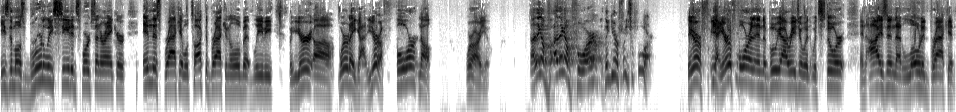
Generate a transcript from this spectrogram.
He's the most brutally seeded Sports Center anchor in this bracket. We'll talk the bracket in a little bit, Levy. But you're uh, where are they got? You're a four? No, where are you? I think I'm. I think I'm four. I think you're a, he's a four. You're a, yeah, you're a four in, in, the Booyah region with, with Stuart and Eisen, that loaded bracket.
